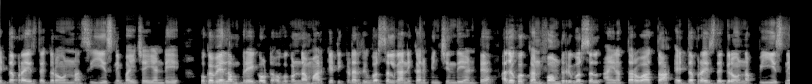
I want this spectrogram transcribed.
ఎట్ ద ప్రైస్ దగ్గర ఉన్న సిఈస్ని బై చేయండి. ఒకవేళ బ్రేక్అవుట్ అవ్వకుండా మార్కెట్ ఇక్కడ రివర్సల్ గాని కనిపించింది అంటే అది ఒక కన్ఫర్మ్డ్ రివర్సల్ అయిన తర్వాత ఎట్ ద ప్రైస్ దగ్గర ఉన్న పిఈస్ని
